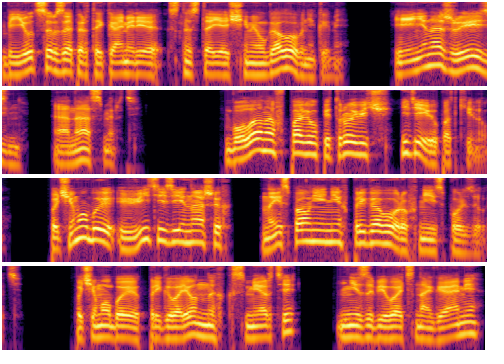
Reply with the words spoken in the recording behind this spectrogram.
бьются в запертой камере с настоящими уголовниками. И не на жизнь, а на смерть. Буланов Павел Петрович идею подкинул. Почему бы витязей наших на исполнениях приговоров не использовать? Почему бы приговоренных к смерти не забивать ногами,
